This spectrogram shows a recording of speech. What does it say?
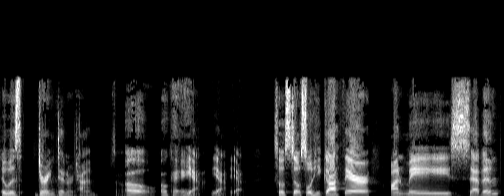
It was during dinner time. So Oh, okay. yeah, yeah, yeah. So still, so he got there on May 7th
